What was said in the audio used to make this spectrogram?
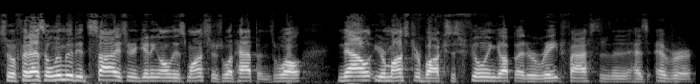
so if it has a limited size and you're getting all these monsters, what happens? Well, now your monster box is filling up at a rate faster than it has ever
